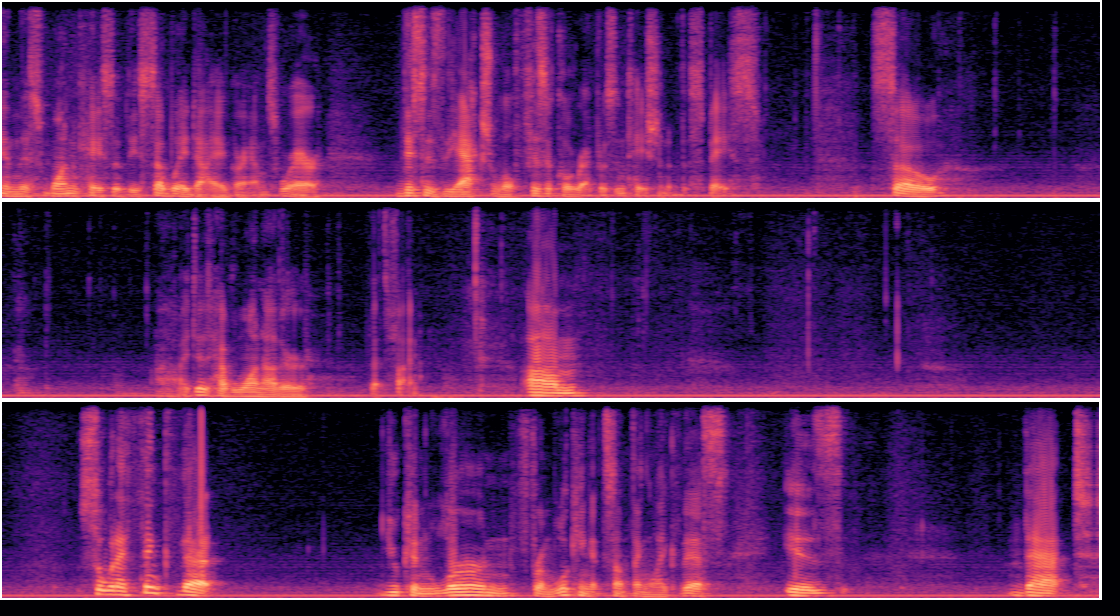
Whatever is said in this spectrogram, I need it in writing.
in this one case of these subway diagrams where this is the actual physical representation of the space. So oh, I did have one other, that's fine. Um, so what I think that you can learn from looking at something like this is that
